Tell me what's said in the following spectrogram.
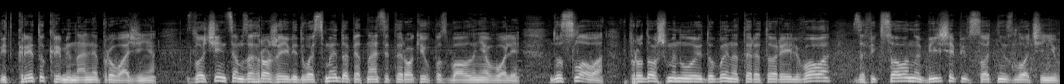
Відкрито кримінальне провадження. Злочинцям загрожує від 8 до 15 років позбавлення волі. До слова, впродовж минулої доби на території Львова зафіксовано більше півсотні злочинів.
